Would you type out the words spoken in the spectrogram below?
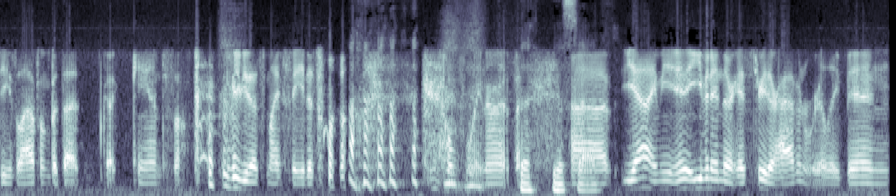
Steve Lapham, but that got canned, so maybe that's my fate as well. Hopefully not. But, uh, yeah, I mean, even in their history, there haven't really been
